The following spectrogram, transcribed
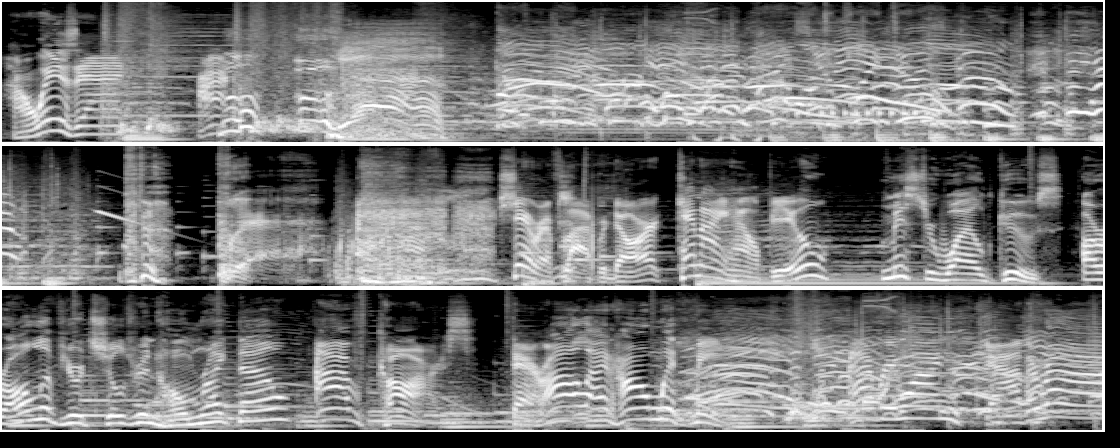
How is it? Yeah! Sheriff Labrador, can I help you? Mr. Wild Goose, are all of your children home right now? Of course. They're all at home with me. Everyone, gather up.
